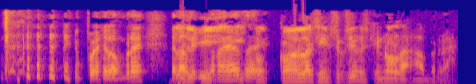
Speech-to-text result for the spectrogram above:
pues el hombre, el asunto es con, las instrucciones que no la abra.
